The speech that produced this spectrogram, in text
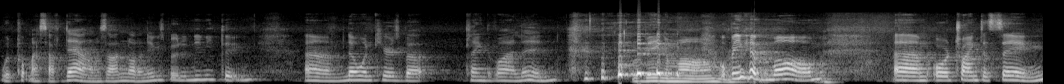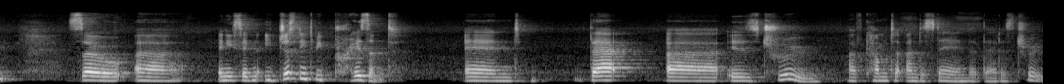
would put myself down. Was I'm not an expert in anything. Um, no one cares about playing the violin, or being a mom, or being a mom, um, or trying to sing. So, uh, and he said you just need to be present, and that uh, is true. I've come to understand that that is true.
